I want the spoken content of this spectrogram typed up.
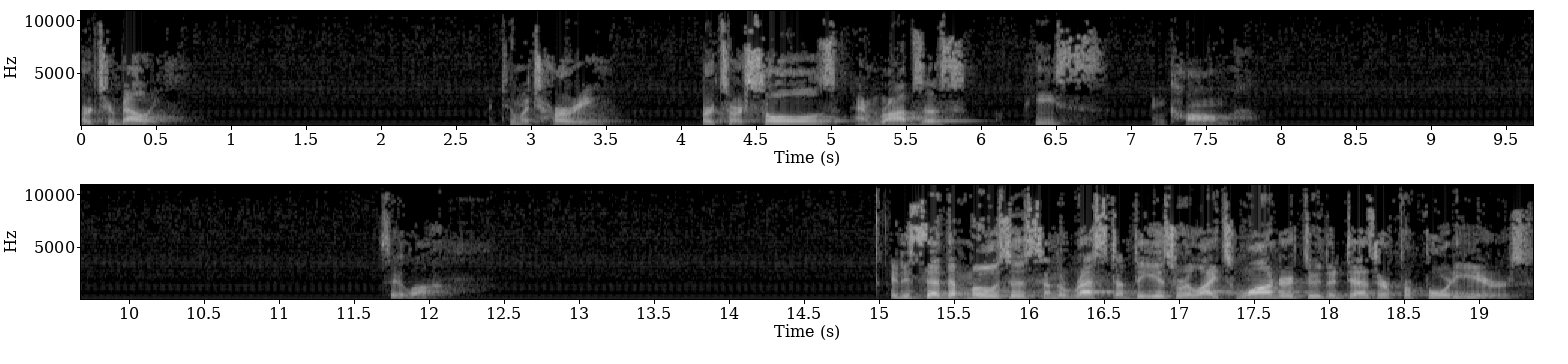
hurts your belly. And too much hurry hurts our souls and robs us of peace and calm. Selah. It is said that Moses and the rest of the Israelites wandered through the desert for 40 years.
